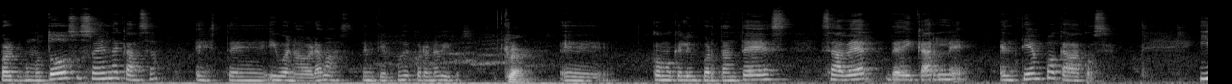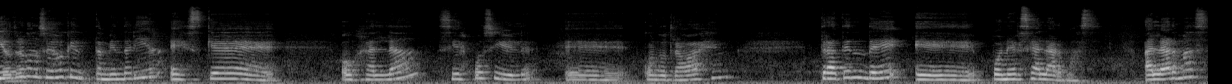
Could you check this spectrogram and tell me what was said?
Porque como todo sucede en la casa, este, y bueno, ahora más, en tiempos de coronavirus, Claro. eh, como que lo importante es saber dedicarle el tiempo a cada cosa. Y otro consejo que también daría es que ojalá, si es posible, eh, cuando trabajen, traten de eh, ponerse alarmas. Alarmas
